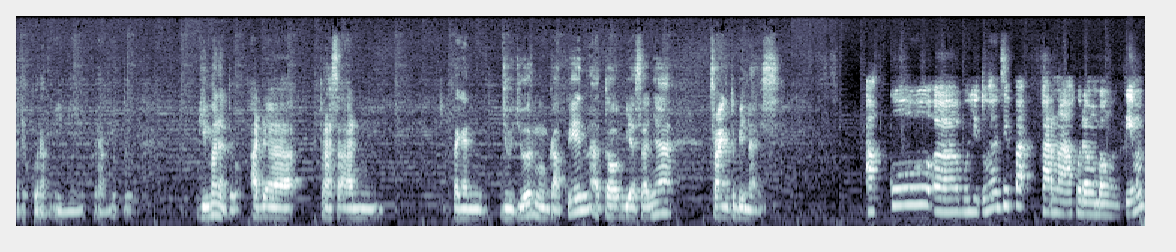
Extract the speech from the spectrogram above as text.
Aduh kurang ini, kurang itu. Gimana tuh? Ada perasaan pengen jujur ngungkapin atau biasanya trying to be nice? Aku eh, puji Tuhan sih, Pak, karena aku udah membangun tim.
